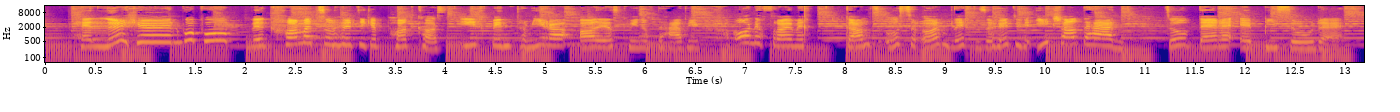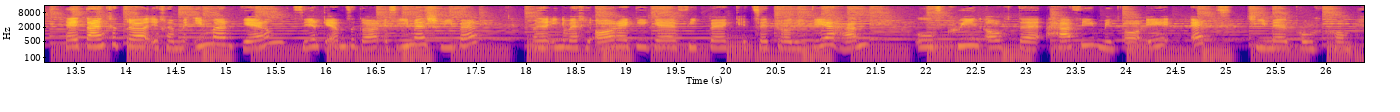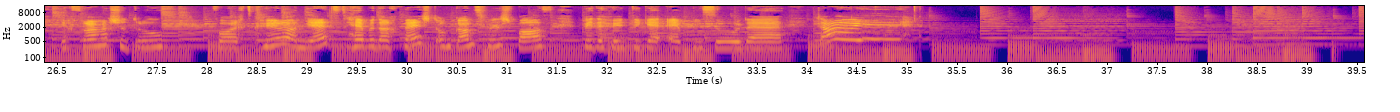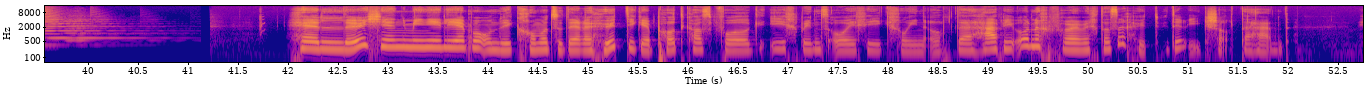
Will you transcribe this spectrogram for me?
Hallöchen! Wupp, wupp. Willkommen zum heutigen Podcast. Ich bin Tamira alias Queen of the Heavy und ich freue mich ganz außerordentlich, dass ihr heute wieder eingeschaltet habt zu dieser Episode. Hey, denkt dran, ihr könnt mir immer gern, sehr gern sogar, ein E-Mail schreiben, wenn ihr irgendwelche Anregungen, Feedback etc. Ideen habt auf Queen of the Heavy mit ae gmail.com. Ich freue mich schon drauf, von euch zu hören und jetzt hebt euch fest und ganz viel Spaß bei der heutigen Episode. Ciao! Hallöchen, meine Lieben, und willkommen zu dieser heutigen Podcast-Folge. Ich bin's, eure Queen of the Happy, und ich freue mich, dass ihr heute wieder eingeschaltet habt.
